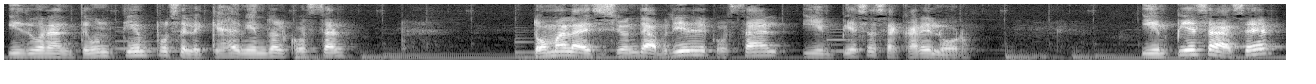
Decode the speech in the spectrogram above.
y durante un tiempo se le queda viendo al costal. Toma la decisión de abrir el costal y empieza a sacar el oro y empieza a hacer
